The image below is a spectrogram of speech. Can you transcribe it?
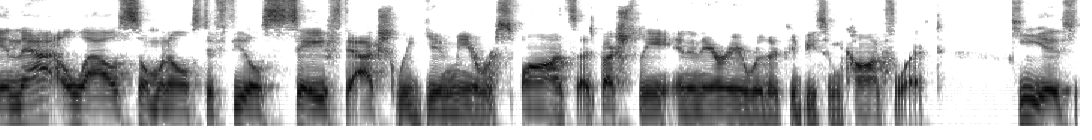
And that allows someone else to feel safe to actually give me a response, especially in an area where there could be some conflict. Key is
